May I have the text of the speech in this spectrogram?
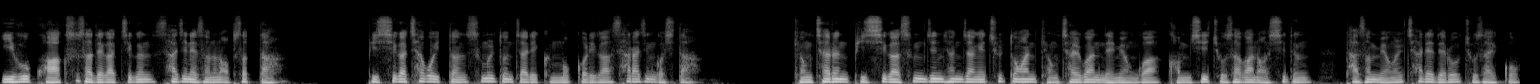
이후 과학수사대가 찍은 사진에서는 없었다. B 씨가 차고 있던 20돈짜리 금목걸이가 사라진 것이다. 경찰은 B 씨가 숨진 현장에 출동한 경찰관 4명과 검시 조사관 어씨 등 5명을 차례대로 조사했고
